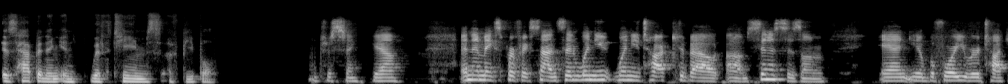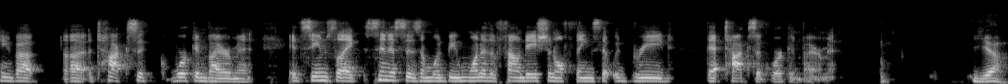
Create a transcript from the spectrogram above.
is happening in with teams of people. Interesting. Yeah. And that makes perfect sense. And when you when you talked about um, cynicism, and you know before you were talking about uh, a toxic work environment, it seems like cynicism would be one of the foundational things that would breed that toxic work environment. Yeah,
